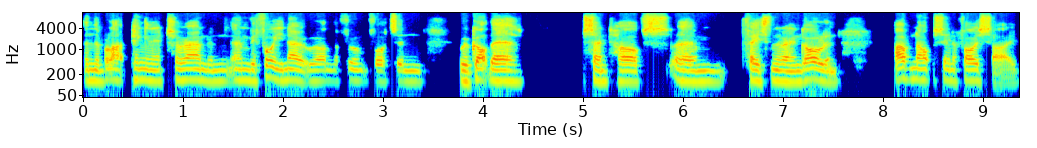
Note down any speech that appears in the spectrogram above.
and they're like pinging it around. And, and before you know it, we're on the front foot and we've got their centre halves um, facing their own goal. And I've not seen a five side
